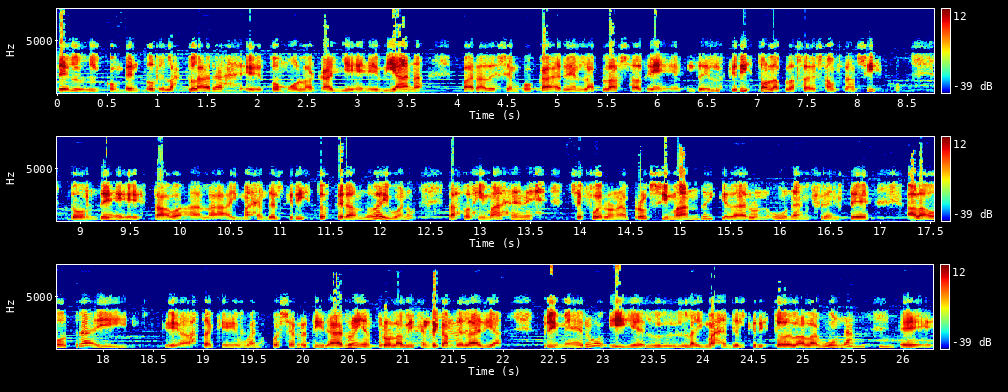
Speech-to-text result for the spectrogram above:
del convento de las Claras, eh, tomó la calle Viana para desembocar en la plaza de, del Cristo, en la plaza de San Francisco, donde estaba la imagen del Cristo esperándola y bueno, las dos imágenes se fueron aproximando y quedaron una enfrente a la otra y hasta que bueno pues se retiraron y entró la Virgen de Candelaria primero y la imagen del Cristo de la Laguna eh,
